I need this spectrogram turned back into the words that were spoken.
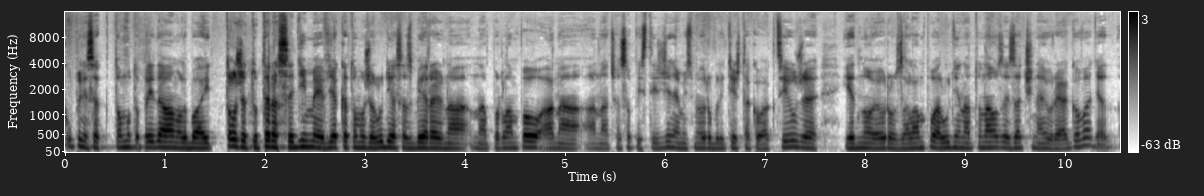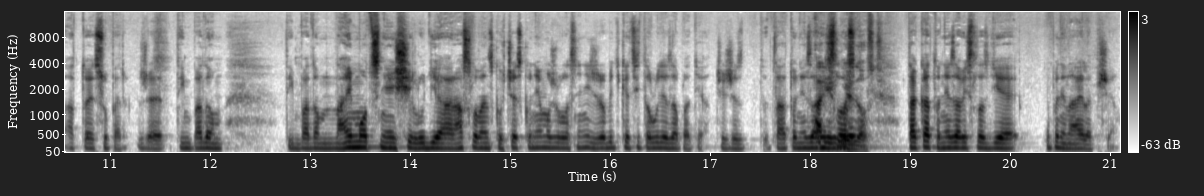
úplne sa k tomuto pridávam, lebo aj to, že tu teraz sedíme, je vďaka tomu, že ľudia sa zbierajú na, na podlampov a na, a na časopis Týždeň. A my sme urobili tiež takú akciu, že 1 euro za lampu a ľudia na to naozaj začínajú reagovať a, a to je super. Že tým pádom tým pádom najmocnejší ľudia na Slovensku, v Česku nemôžu vlastne nič robiť, keď si to ľudia zaplatia. Čiže táto nezávislosť, takáto nezávislosť je úplne najlepšia.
